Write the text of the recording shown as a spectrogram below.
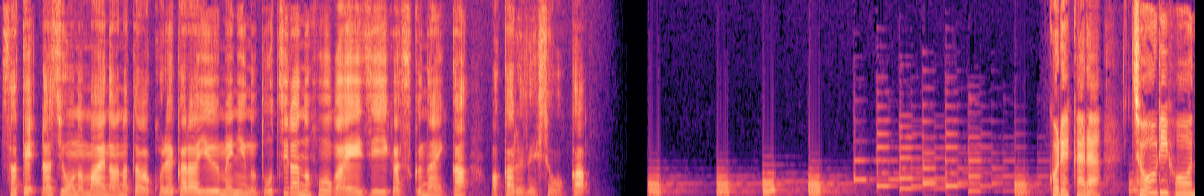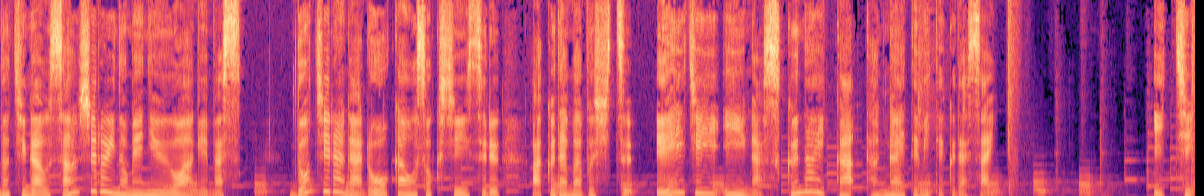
さて、ラジオの前のあなたはこれから言うメニューのどちらの方が AG が少ないかわかるでしょうか？これから調理法の違う3種類のメニューを挙げます。どちらが老化を促進する悪玉物質 AGE が少ないか考えてみてください。1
